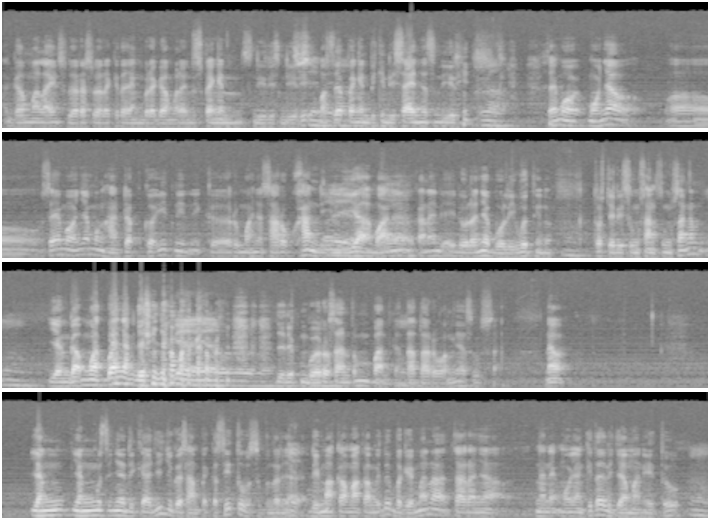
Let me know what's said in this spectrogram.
agama lain saudara-saudara kita yang beragama lain terus pengen sendiri-sendiri Sendiri, maksudnya ya. pengen bikin desainnya sendiri Iya. saya mau maunya eh, saya maunya menghadap ke ini nih ke rumahnya Shahrukh Khan di Oh, India iya. makanya Hmm. karena dia idolanya Bollywood itu terus jadi sungsang-sungsang kan Hmm. ya nggak muat banyak jadinya Iya, iya, benar-benar. jadi pemborosan tempat kan tata ruangnya susah nah yang yang mestinya dikaji juga sampai ke situ sebenarnya Iya. di makam-makam itu bagaimana caranya nenek moyang kita di zaman itu Hmm.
